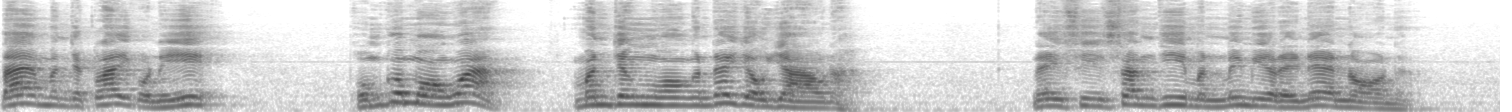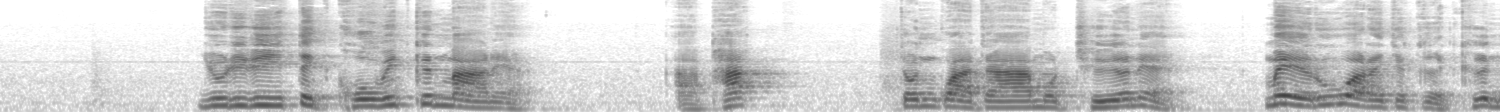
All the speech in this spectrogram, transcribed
แต้มมันจะใกล้กว่านี้ ผมก็มองว่ามันยังมองกันได้ยาวๆนะในซีซั่นที่มันไม่มีอะไรแน่นอนนะ อยู่ดีๆ ติดโควิดขึ้นมาเนี่ยพักจนกว่าจะหมดเชื้อเนี่ย ไม่รู้อะไรจะเกิดขึ้น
